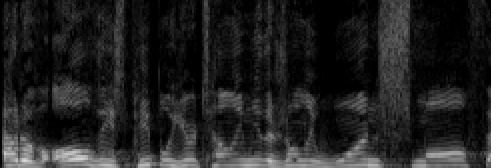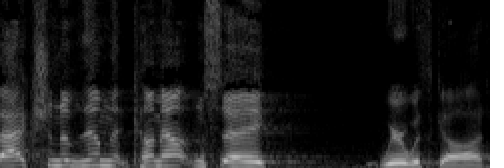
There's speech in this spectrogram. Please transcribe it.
Out of all these people, you're telling me there's only one small faction of them that come out and say, we're with God.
